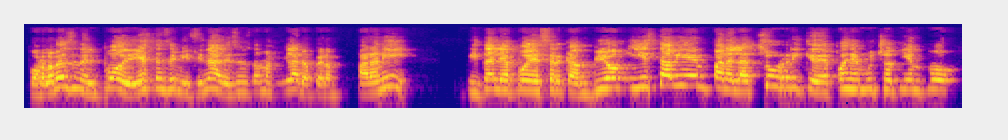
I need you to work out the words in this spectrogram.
por lo menos en el podio, ya está en semifinales, eso está más claro, pero para mí Italia puede ser campeón y está bien para la Churri que después de mucho tiempo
